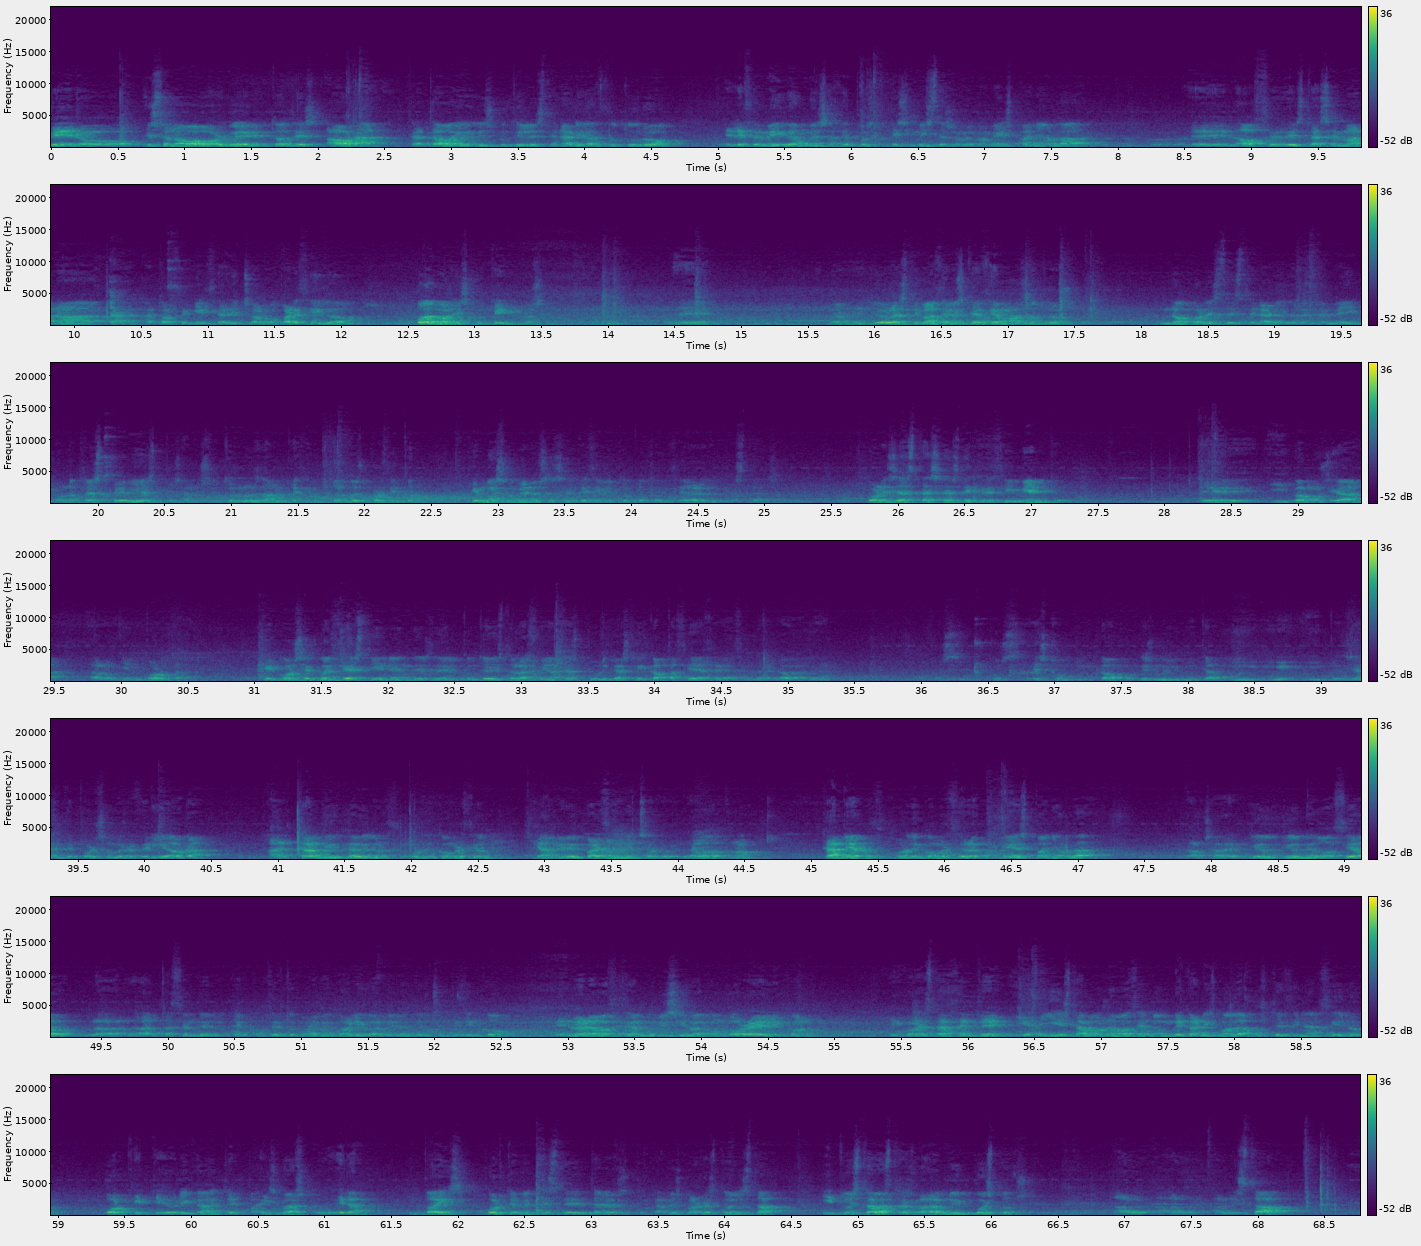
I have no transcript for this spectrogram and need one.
Pero eso no va a volver, entonces ahora trataba yo de discutir el escenario del futuro, el FMI da un mensaje pesimista sobre la economía española, eh, la OCDE de esta semana, 14-15, ha dicho algo parecido, podemos discutir, no sé. Eh, yo las estimaciones que hacíamos nosotros no con este escenario del FMI, con otras previas, pues a nosotros nos dan un crecimiento del 2%, que más o menos es el crecimiento potencial en el que estás. Con esas tasas de crecimiento, eh, y vamos ya a lo que importa, ¿qué consecuencias tienen desde el punto de vista de las finanzas públicas, qué capacidad de generación de recaudación? Pues, pues es complicado, porque es muy limitado. Y, precisamente por eso me refería ahora al cambio que ha habido en los flujos de comercio, que a mí me parece un hecho revelador, ¿no? Cambian los flujos de comercio la economía española Vamos a ver, yo, he negociado la, adaptación del, concepto económico al IVA en 1985 en una negociación durísima con Borrell y con, y con esta gente, y ahí estamos negociando un mecanismo de ajuste financiero porque teóricamente el País Vasco era un país fuertemente excedentario si te con el resto del Estado y tú estabas trasladando impuestos al, Estado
